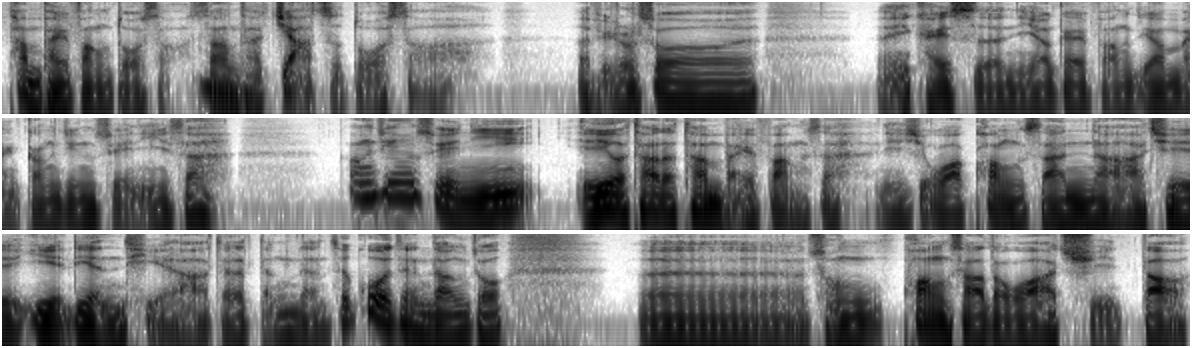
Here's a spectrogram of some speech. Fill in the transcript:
碳排放多少，让它价值多少啊？啊，比如说一开始你要盖房子要买钢筋水泥是吧？钢筋水泥也有它的碳排放，是吧？你去挖矿山啊，去冶炼铁啊，这等等，这过程当中，呃，从矿砂的挖取到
